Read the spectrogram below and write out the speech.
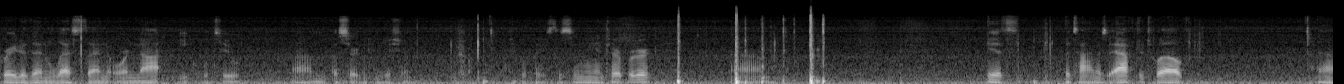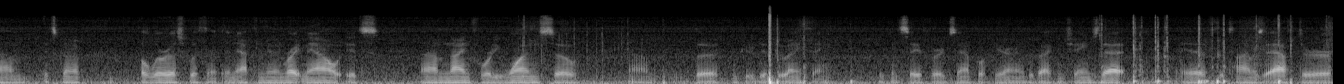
greater than, less than, or not equal to um, a certain condition. We'll paste this in the interpreter. Um, if the time is after 12, um, it's going to alert us with an afternoon. Right now it's um, 941, so um, the computer didn't do anything. We can say, for example, here, I'm going to go back and change that. If the time is after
